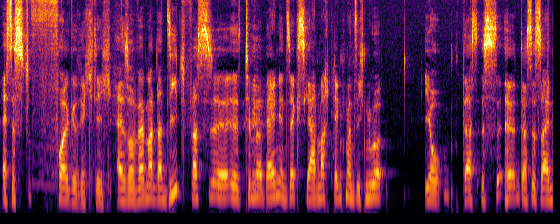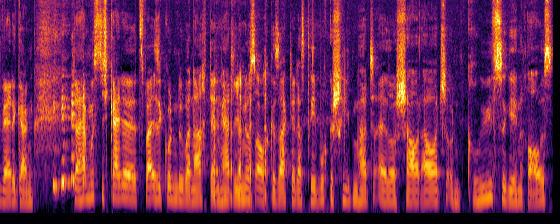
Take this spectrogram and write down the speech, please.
es ist folgerichtig. Also wenn man dann sieht, was äh, Timber Bang in sechs Jahren macht, denkt man sich nur, jo, das ist, äh, das ist sein Werdegang. Daher musste ich keine zwei Sekunden drüber nachdenken. Hat Linus auch gesagt, der das Drehbuch geschrieben hat. Also Shoutout und Grüße gehen raus.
